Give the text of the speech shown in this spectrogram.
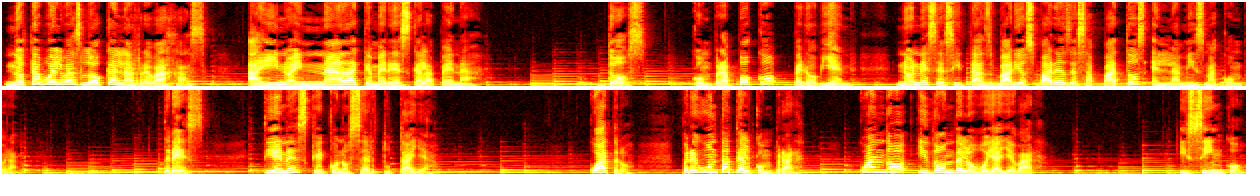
No te vuelvas loca en las rebajas. Ahí no hay nada que merezca la pena. 2. Compra poco, pero bien. No necesitas varios pares de zapatos en la misma compra. 3. Tienes que conocer tu talla. 4. Pregúntate al comprar, ¿cuándo y dónde lo voy a llevar? Y 5.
